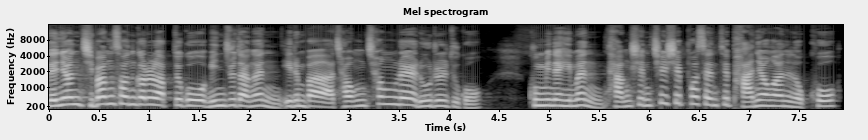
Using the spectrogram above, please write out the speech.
내년 지방선거를 앞두고 민주당은 이른바 정청래 룰을 두고 국민의힘은 당심 70% 반영안을 놓고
